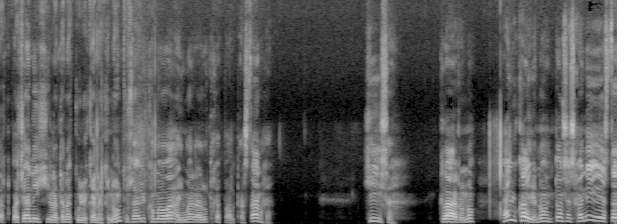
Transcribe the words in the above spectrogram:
taqpachani hilatana kullakanaka no entonces allqu kamawa aymara arutqa palt'astanqa hisa claro no allqu kaya no entonces qani esta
